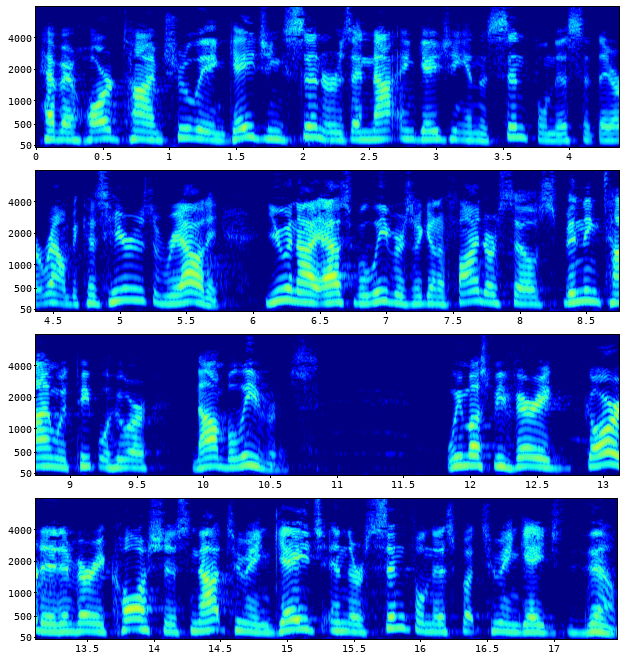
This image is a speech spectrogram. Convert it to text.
have a hard time truly engaging sinners and not engaging in the sinfulness that they're around. Because here's the reality. You and I as believers are going to find ourselves spending time with people who are non-believers we must be very guarded and very cautious not to engage in their sinfulness, but to engage them.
